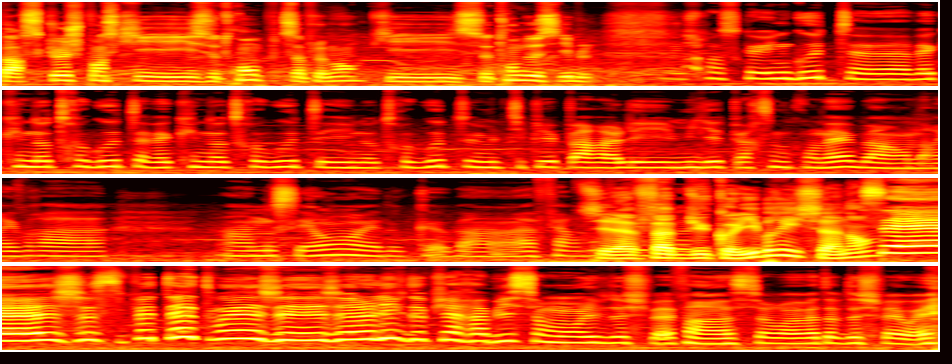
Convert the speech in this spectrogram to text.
parce que je pense qu'ils se trompent tout simplement, qu'ils se trompent de cible. Je pense qu'une goutte euh, avec une autre goutte, avec une autre goutte et une autre goutte multipliée par les milliers de personnes qu'on est, ben, on arrivera à un océan et donc euh, ben, à faire C'est la fable choses. du colibri ça non? C'est, peut-être, ouais. J'ai, le livre de Pierre Rabhi sur mon livre de chevet, enfin sur euh, ma table de chevet, ouais.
